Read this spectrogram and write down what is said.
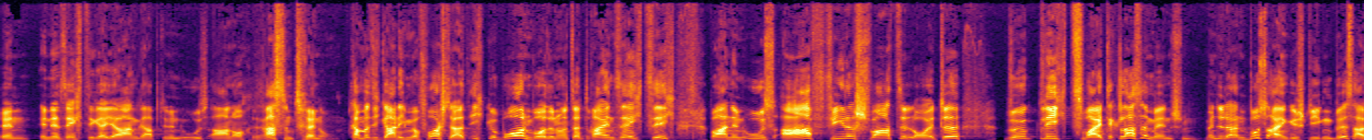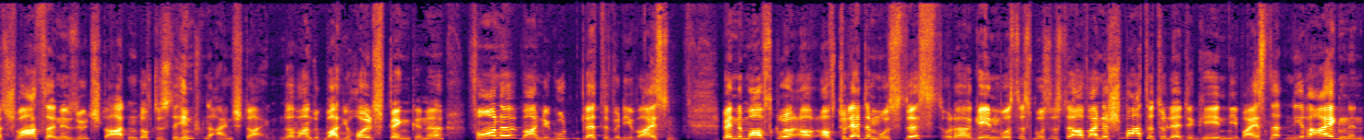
Denn in den 60er Jahren gab es in den USA noch Rassentrennung. Kann man sich gar nicht mehr vorstellen. Als ich geboren wurde 1963, waren in den USA viele schwarze Leute wirklich zweite Klasse Menschen. Wenn du da in einen Bus eingestiegen bist, als Schwarzer in den Südstaaten, durftest du hinten einsteigen. Und da waren so quasi Holzbänke. Ne? Vorne waren die guten Plätze für die Weißen. Wenn du mal auf, auf, auf Toilette musstest oder gehen musstest, musstest du auf eine schwarze Toilette gehen. Die Weißen hatten ihre eigenen.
